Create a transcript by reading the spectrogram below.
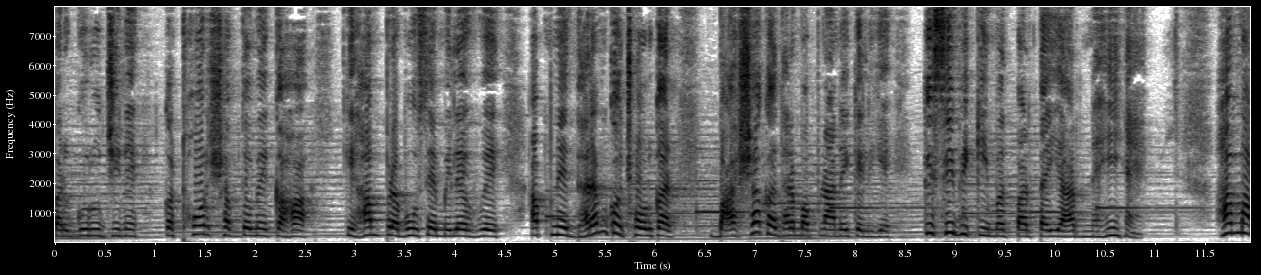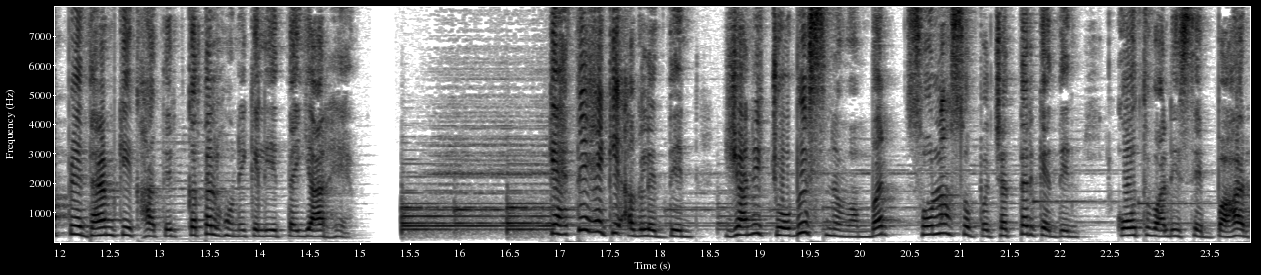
पर गुरु जी ने कठोर शब्दों में कहा कि हम प्रभु से मिले हुए अपने धर्म को छोड़कर बादशाह का धर्म अपनाने के लिए किसी भी कीमत पर तैयार नहीं हैं। हम अपने धर्म की खातिर कत्ल होने के लिए तैयार हैं। कहते हैं कि अगले दिन, यानी 24 नवंबर 1675 के दिन, कोतवाली से बाहर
